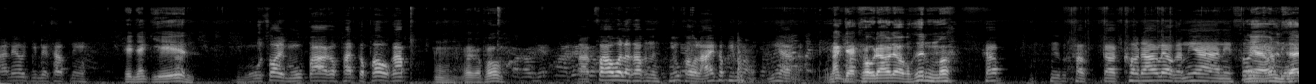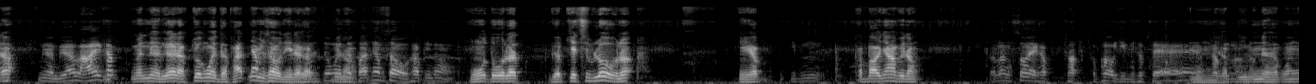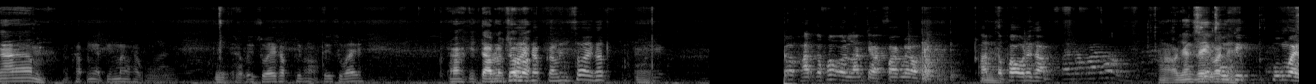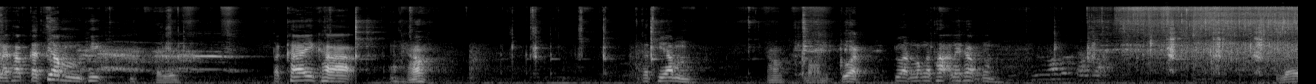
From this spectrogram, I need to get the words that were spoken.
หาแนวกินนะครับนี่เห็นหยังกินหมูซอยหมูปลากับผัดกะเพราครับอืมไปกับพ่อตากฟ้าไว้แล้วครับนี่หิวข้าวหลายครับพี่น้องเนี่ยนักจากเขาดาวแล้วมาขึ้นบ่ครับนี่ผักกากข้าวดางแล้วกันเนี่ยนี่ซอยเนี่ยมันเหลือเนาะเนี่ยเหลือหลายครับมันเนื้อเหลือดอกจ้วงไว้แต่พัดย่ำเช้านี่แหละครับจงไว้พี่น้แต่องผัดย่ำเช้าครับพี่น้องหมูตัวละเกือบเจ็ดสิบโลเนาะนี่ครับกินกระเป๋าย่างพี่น้องกำลังซอยครับผัดกะเพรากินแซ่บนี่ๆคครัรับบพี่นี่น้องเนื้อครับงามครับเนี่ยกินมั่งครับโอ้ๆนี่ครับสวยๆครับพี่น้องสวยๆ อะติดตามๆรับชมซอยเนาะครับกำลังซอยครับก็ผัดกะเพราหลังจากฟักแล้วครับผัดกะเพรานะครับเอายังใส่ก่อนปรุงเนี่ยที่ปรุงไว้แล้วครับกระเทียมพริกใส่อยู่ตะไคร้ข่าเอากระเทียมเอาบานตรวจจวดลงกระทะเลยครับเล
